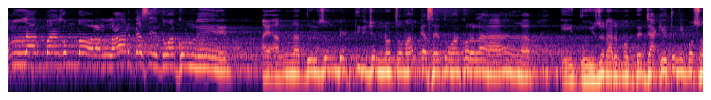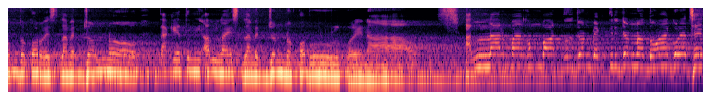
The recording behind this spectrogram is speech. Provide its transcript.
আল্লাহর আল্লাহর কাছে দোয়া করলেন আয় আল্লাহ, দুইজন ব্যক্তির জন্য তোমার কাছে দোয়া করলাম। এই দুইজনের মধ্যে যাকে তুমি পছন্দ করো ইসলামের জন্য, তাকে তুমি আল্লাহ ইসলামের জন্য কবুল করে নাও। আল্লাহর পয়গম্বর দুইজন ব্যক্তির জন্য দোয়া করেছেন।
